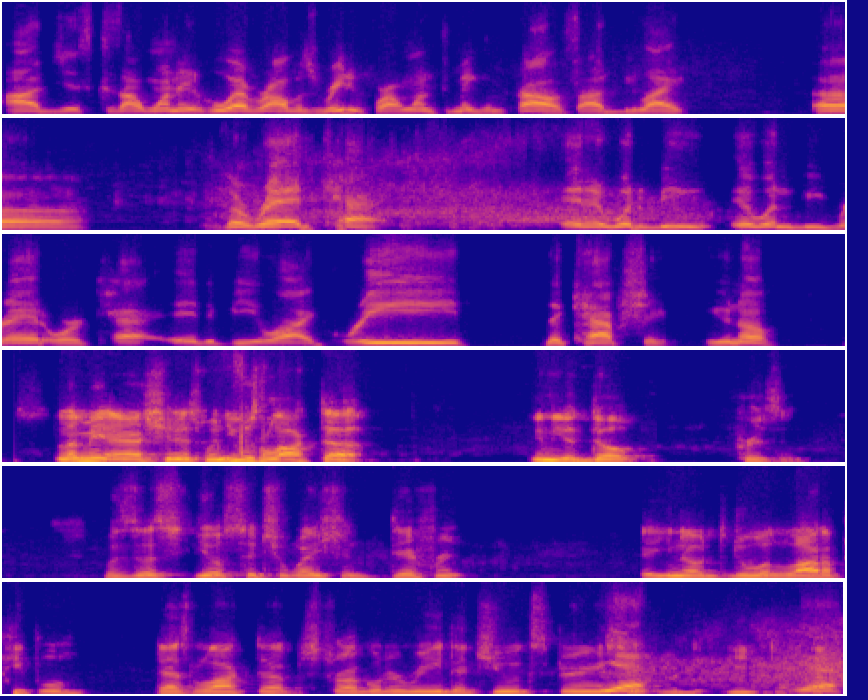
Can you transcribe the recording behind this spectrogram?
I just because I wanted whoever I was reading for, I wanted to make them proud. So I'd be like, uh, the red cat, and it would be it wouldn't be red or cat. It'd be like read the caption, you know. Let me ask you this: When you was locked up in the adult prison, was this your situation different? You know, do a lot of people that's locked up struggle to read that you experienced? Yeah, you, yeah.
